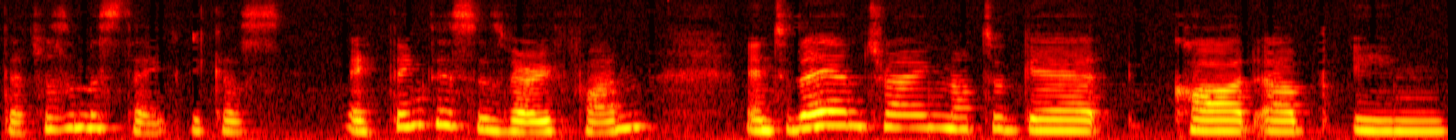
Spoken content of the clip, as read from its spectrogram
That was a mistake because I think this is very fun and today I'm trying not to get caught up in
